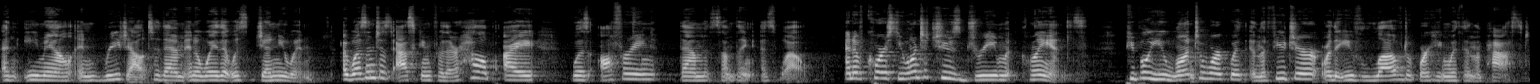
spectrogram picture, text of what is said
an email and reach out to them in a way that was genuine. I wasn't just asking for their help, I was offering them something as well. And of course, you want to choose dream clients people you want to work with in the future or that you've loved working with in the past.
